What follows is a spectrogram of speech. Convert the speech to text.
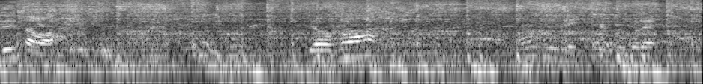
出たわ。やば。マジで来てるこれ。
